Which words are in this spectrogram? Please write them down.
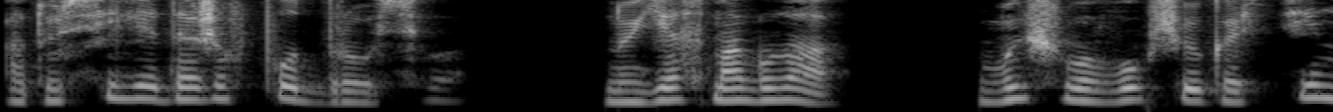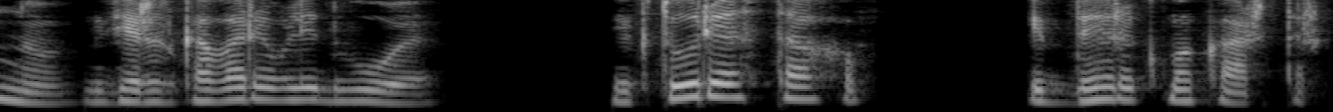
От усилия даже в пот бросила. Но я смогла. Вышла в общую гостиную, где разговаривали двое. Виктория Стахов и Дерек МакАртер.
